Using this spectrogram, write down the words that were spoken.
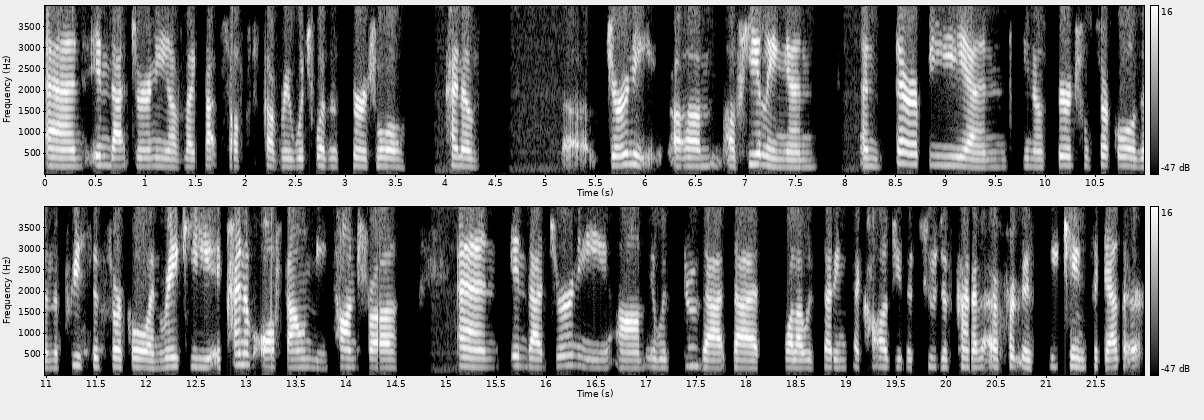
And in that journey of like that self discovery, which was a spiritual kind of uh, journey um, of healing and and therapy and you know spiritual circles and the priestess circle and Reiki, it kind of all found me. Tantra, and in that journey, um, it was through that that while I was studying psychology, the two just kind of effortlessly came together.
